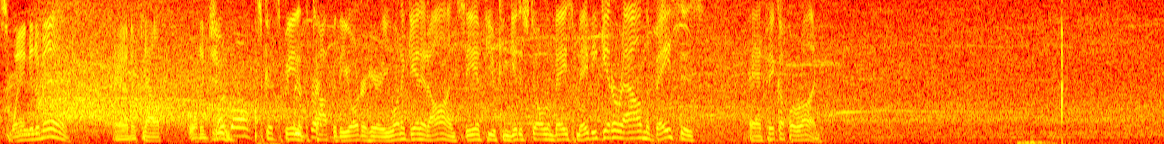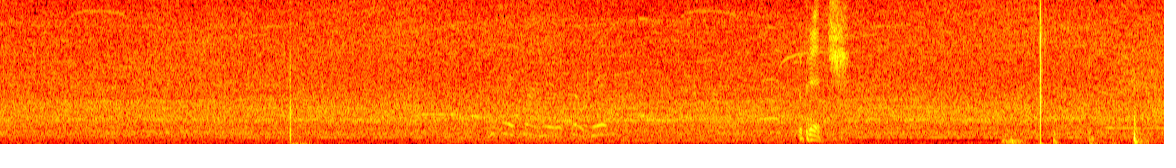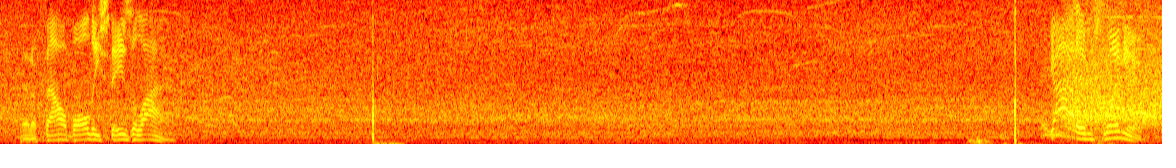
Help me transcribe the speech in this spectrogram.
Swing and a miss. And a count one and two. It's good speed at the top of the order here. You want to get it on, see if you can get a stolen base, maybe get around the bases and pick up a run. Pitch. And a foul ball. He stays alive. Got him swinging.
